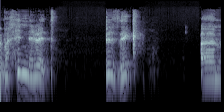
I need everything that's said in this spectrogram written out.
efo hynny fyd, buddig, um,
